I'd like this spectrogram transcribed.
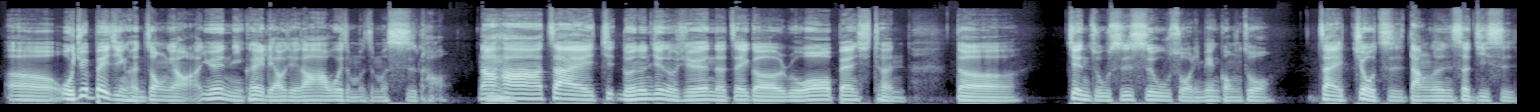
呃，我觉得背景很重要啊，因为你可以了解到他为什么这么思考。那他在伦敦建筑学院的这个 Royal Benchton 的建筑师事务所里面工作，在就职担任设计师，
